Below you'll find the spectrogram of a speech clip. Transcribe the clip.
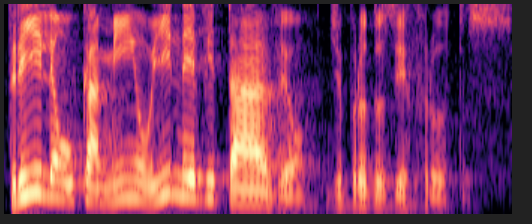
trilham o caminho inevitável de produzir frutos.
